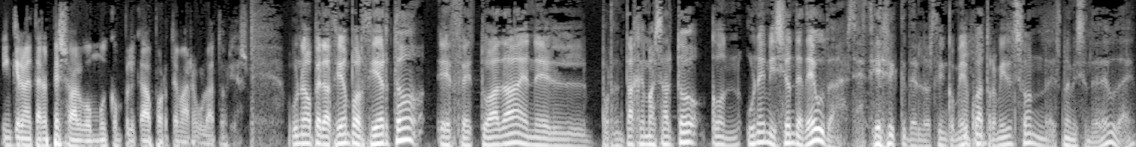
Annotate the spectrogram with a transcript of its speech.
incrementar el peso, algo muy complicado por temas regulatorios. Una operación, por cierto, efectuada en el porcentaje más alto con una emisión de deuda. Es decir, de los 5.000, 4.000 son, es una emisión de deuda, ¿eh?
